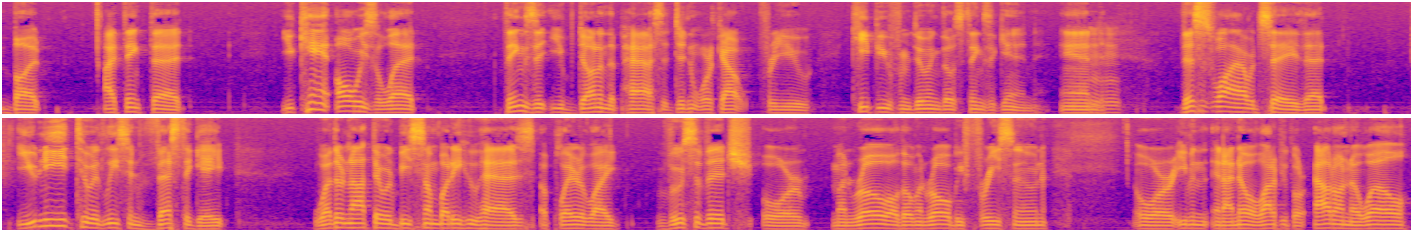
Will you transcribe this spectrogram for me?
but I think that you can't always let things that you've done in the past that didn't work out for you keep you from doing those things again. And mm-hmm. this is why I would say that you need to at least investigate whether or not there would be somebody who has a player like Vucevic or Monroe, although Monroe will be free soon, or even, and I know a lot of people are out on Noel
